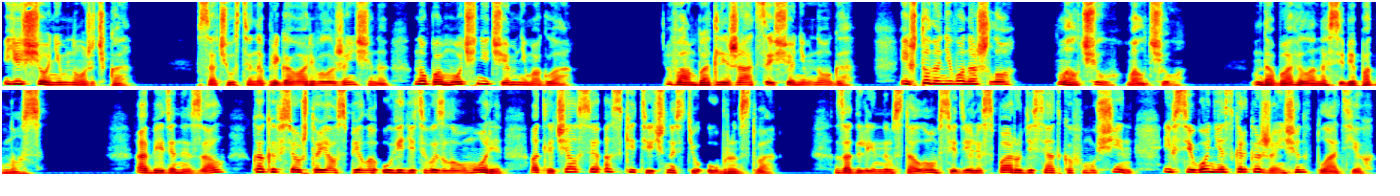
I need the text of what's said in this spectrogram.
«Еще немножечко», – сочувственно приговаривала женщина, но помочь ничем не могла. «Вам бы отлежаться еще немного. И что на него нашло? Молчу, молчу», – добавила на себе под нос. Обеденный зал, как и все, что я успела увидеть в Излоу море, отличался аскетичностью убранства. За длинным столом сидели с пару десятков мужчин и всего несколько женщин в платьях,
